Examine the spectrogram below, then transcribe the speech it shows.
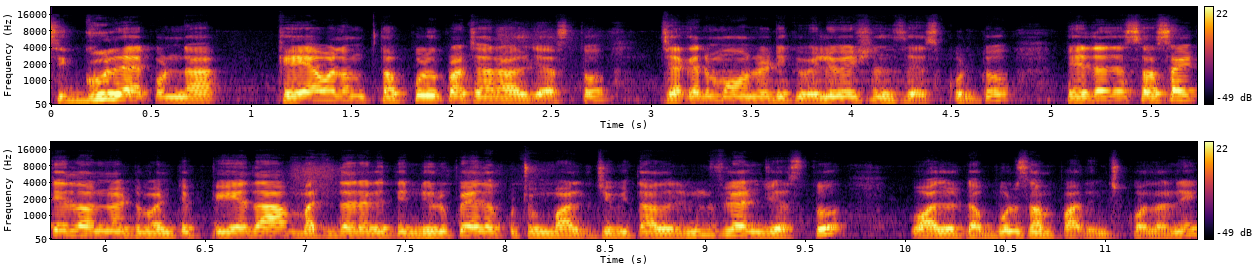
సిగ్గు లేకుండా కేవలం తప్పుడు ప్రచారాలు చేస్తూ జగన్మోహన్ రెడ్డికి వెలివేషన్స్ వేసుకుంటూ ఏదైతే సొసైటీలో ఉన్నటువంటి పేద మధ్యతరగతి నిరుపేద కుటుంబాల జీవితాలను ఇన్ఫ్లుయెన్స్ చేస్తూ వాళ్ళు డబ్బులు సంపాదించుకోవాలని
